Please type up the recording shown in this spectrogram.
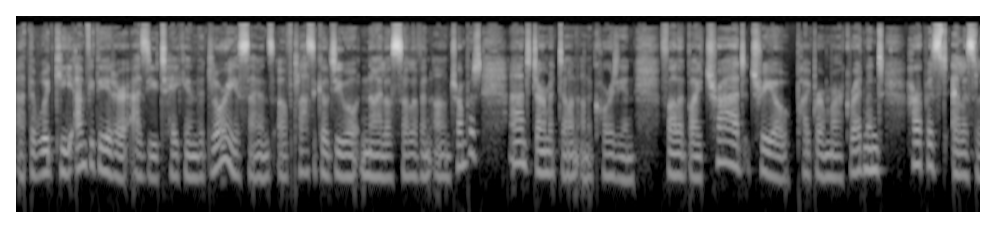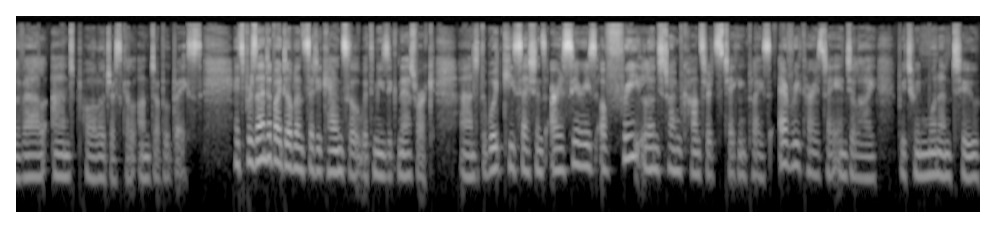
at the Wood Quay Amphitheatre as you take in the glorious sounds of classical duo Niall O'Sullivan on trumpet and Dermot Dunne on accordion, followed by trad trio Piper Mark Redmond, harpist Ellis Lavelle, and Paul O'Driscoll on double bass. It's presented by Dublin City Council with Music Network, and the Wood Quay sessions are a series of free lunchtime concerts taking place every Thursday in July between 1 and 2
